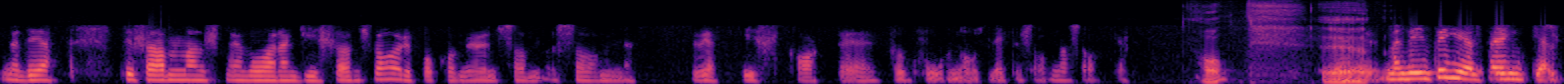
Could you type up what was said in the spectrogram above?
med det tillsammans med vår GIS-ansvarig på kommun som, som du vet, GIS-kartefunktion och lite sådana saker. Ja. Eh. eh. Men det är inte helt enkelt.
